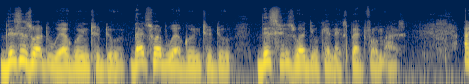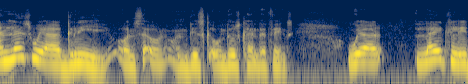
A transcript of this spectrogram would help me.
this is what we are going to do. That's what we are going to do. This is what you can expect from us. Unless we agree on, on, on, this, on those kind of things, we are likely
